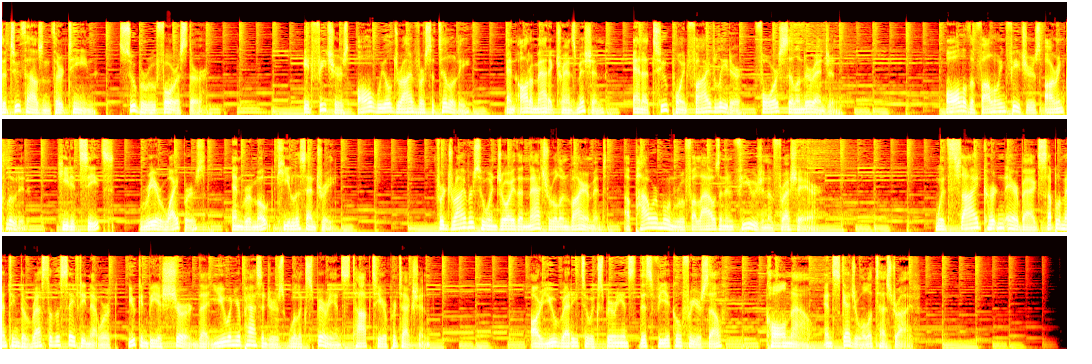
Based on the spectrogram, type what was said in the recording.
the 2013 Subaru Forester. It features all-wheel drive versatility, an automatic transmission, and a 2.5-liter four-cylinder engine. All of the following features are included. Heated seats, rear wipers, and remote keyless entry. For drivers who enjoy the natural environment, a power moonroof allows an infusion of fresh air. With side curtain airbags supplementing the rest of the safety network, you can be assured that you and your passengers will experience top-tier protection. Are you ready to experience this vehicle for yourself? Call now and schedule a test drive.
